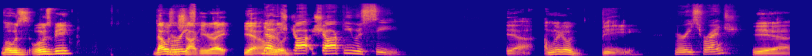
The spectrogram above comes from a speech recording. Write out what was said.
what was what was B? That wasn't Maurice- Shocky, right? Yeah, I'm no, go. Sho- Shocky was C. yeah, I'm gonna go B. Maurice Ffrench. Yeah,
